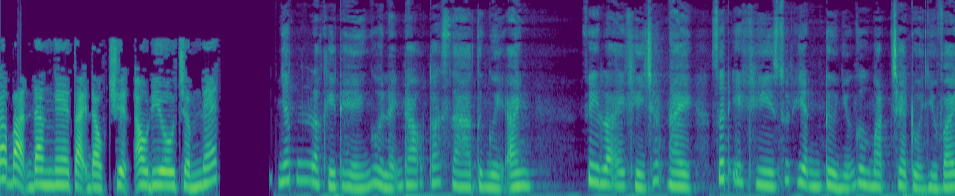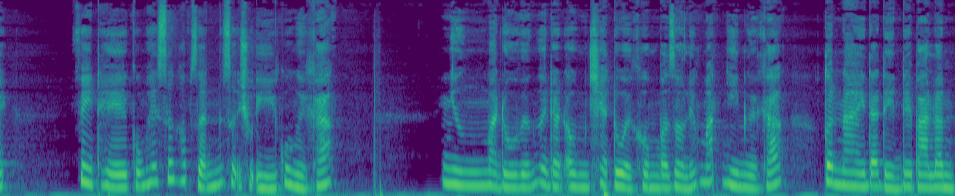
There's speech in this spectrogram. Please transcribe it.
Các bạn đang nghe tại đọc truyện audio.net Nhất là khí thế người lãnh đạo toát ra từ người Anh. Vì loại khí chất này rất ít khi xuất hiện từ những gương mặt trẻ tuổi như vậy. Vì thế cũng hết sức hấp dẫn sự chú ý của người khác. Nhưng mà đối với người đàn ông trẻ tuổi không bao giờ liếc mắt nhìn người khác, tuần này đã đến đây ba lần.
